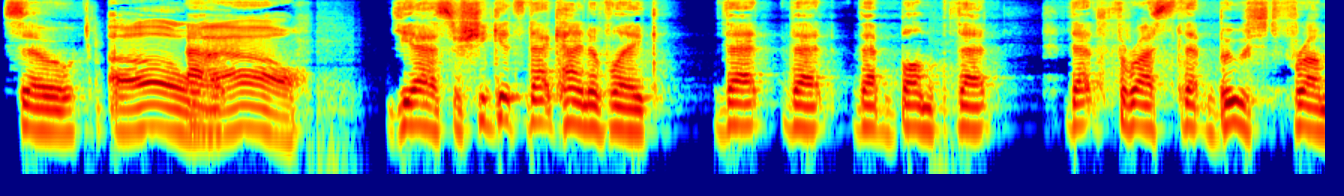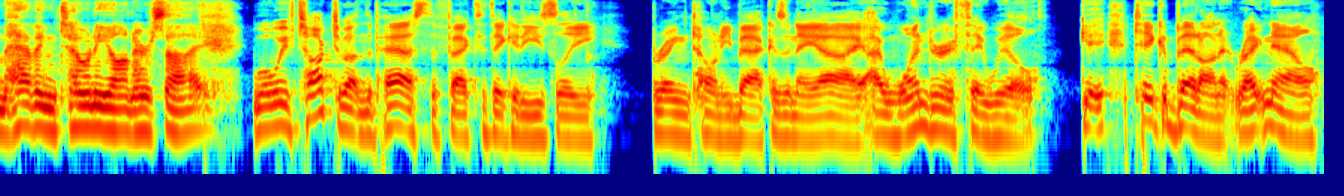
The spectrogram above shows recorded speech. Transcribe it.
So oh uh, wow, yeah. So she gets that kind of like that that that bump that that thrust that boost from having Tony on her side. Well, we've talked about in the past the fact that they could easily bring Tony back as an AI. I wonder if they will. Get, take a bet on it right now.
